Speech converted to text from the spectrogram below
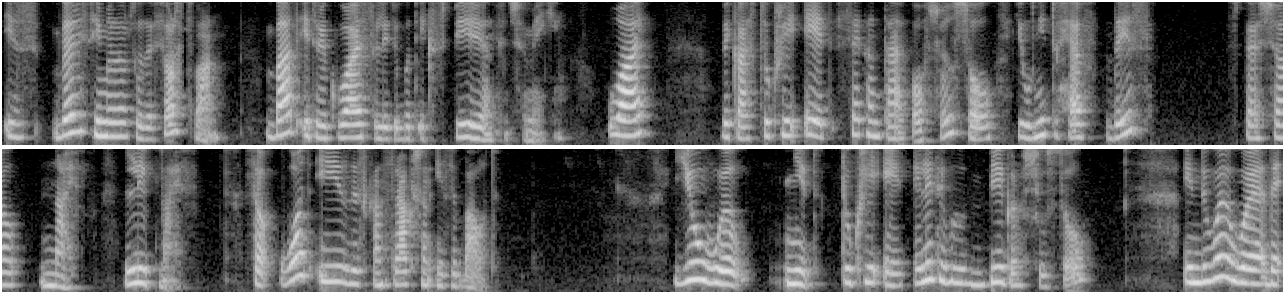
is very similar to the first one, but it requires a little bit experience in shoemaking. Why? Because to create second type of shoe sole, you'll need to have this special knife, lip knife. So what is this construction is about? You will need to create a little bit bigger shoe sole in the way where the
